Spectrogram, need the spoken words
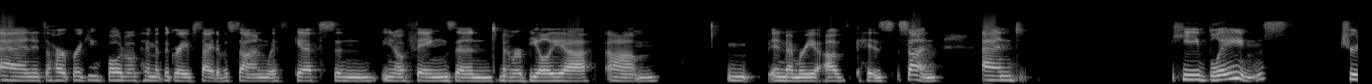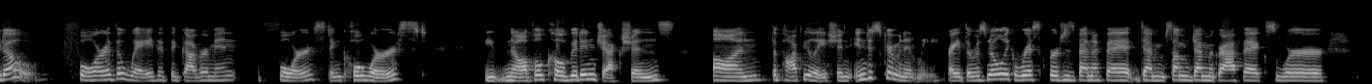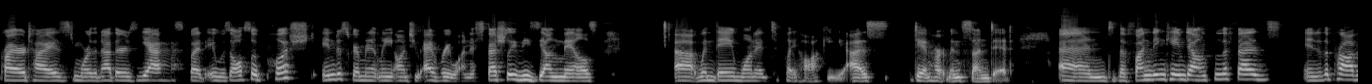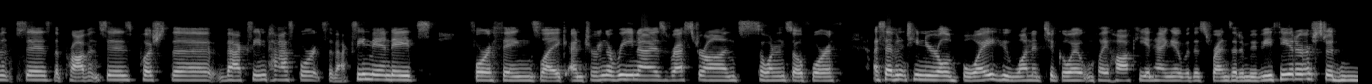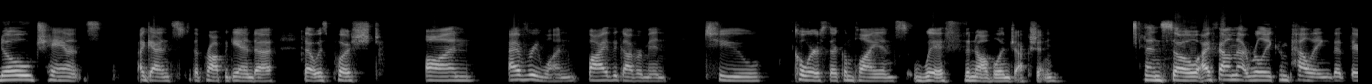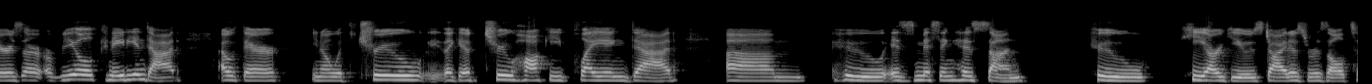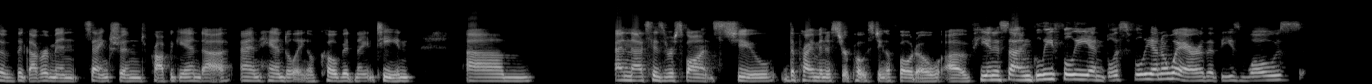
and it's a heartbreaking photo of him at the gravesite of his son with gifts and you know things and memorabilia um, in memory of his son and he blames trudeau for the way that the government forced and coerced the novel covid injections on the population indiscriminately, right? There was no like risk versus benefit. Dem- some demographics were prioritized more than others, yes, but it was also pushed indiscriminately onto everyone, especially these young males uh, when they wanted to play hockey, as Dan Hartman's son did. And the funding came down from the feds into the provinces. The provinces pushed the vaccine passports, the vaccine mandates for things like entering arenas, restaurants, so on and so forth a 17 year old boy who wanted to go out and play hockey and hang out with his friends at a movie theater stood no chance against the propaganda that was pushed on everyone by the government to coerce their compliance with the novel injection. And so I found that really compelling that there's a, a real Canadian dad out there, you know, with true, like a true hockey playing dad um, who is missing his son who he argues died as a result of the government sanctioned propaganda and handling of COVID 19. Um, and that's his response to the prime minister posting a photo of he and his son gleefully and blissfully unaware that these woes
